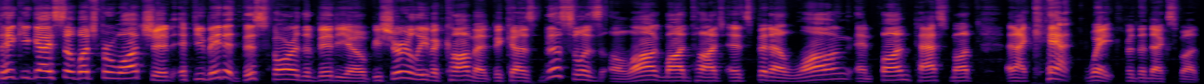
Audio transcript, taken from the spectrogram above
Thank you guys so much for watching. If you made it this far in the video, be sure to leave a comment because this was a long montage. It's been a long and fun past month, and I can't wait for the next month.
